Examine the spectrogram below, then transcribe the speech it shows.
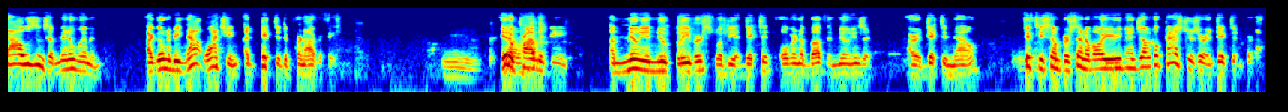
thousands of men and women are going to be not watching addicted to pornography. Mm. It'll probably be a million new believers will be addicted over and above the millions that are addicted now. 50 some percent of all your evangelical pastors are addicted to pornography.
